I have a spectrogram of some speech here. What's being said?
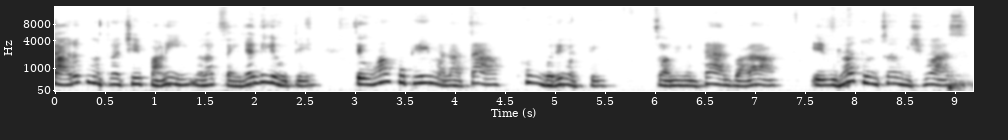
तारक मंत्राचे पाणी मला प्यायला दिले होते. तेव्हा कुठे मला आता खूप बरे वाटते. स्वामी म्हणतात बाळा एवढा तुमचा विश्वास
